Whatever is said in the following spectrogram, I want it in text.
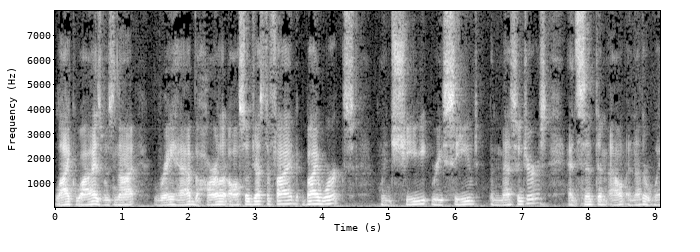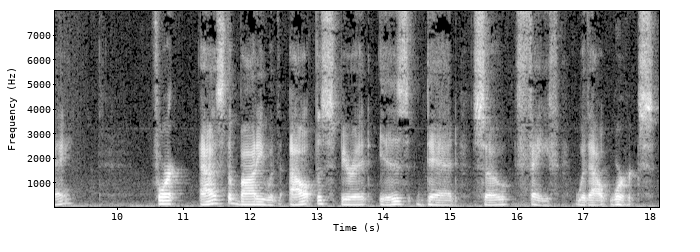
Likewise, was not Rahab the harlot also justified by works when she received the messengers and sent them out another way? For as the body without the spirit is dead, so faith without works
